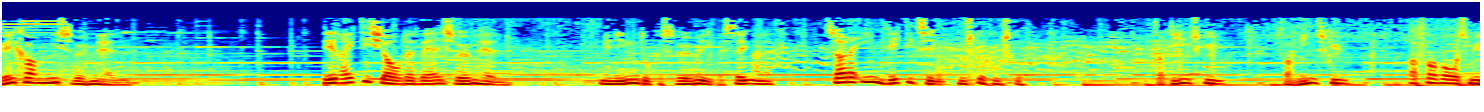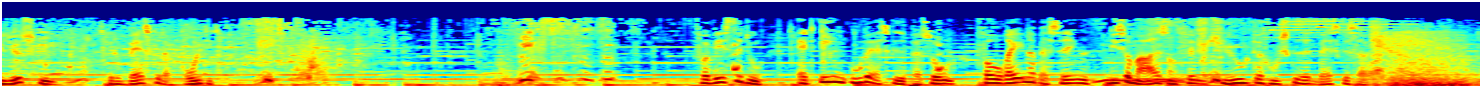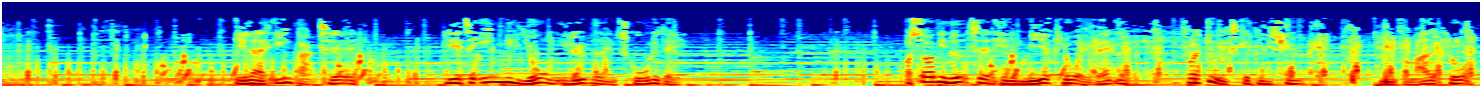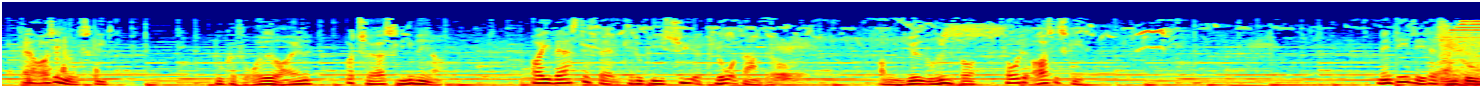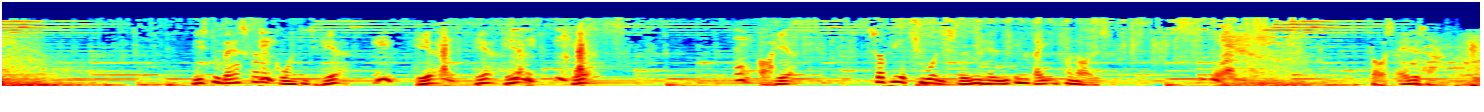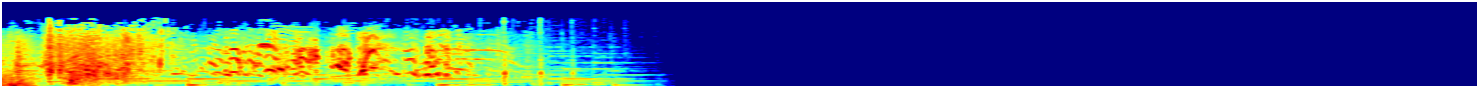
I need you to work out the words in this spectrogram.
Velkommen i svømmehallen. Det er rigtig sjovt at være i svømmehallen. Men inden du kan svømme i bassinerne, så er der en vigtig ting, du skal huske. For din skyld, for min skyld og for vores miljøs skyld skal du vaske dig grundigt. For vidste du, at en uvasket person forurener bassinet lige så meget som 25, der huskede at vaske sig? Eller at en bakterie bliver til en million i løbet af en skoledag. Og så er vi nødt til at hælde mere klor i vandet, for at du ikke skal blive syg. Men for meget klor er også noget skidt. Du kan få røde øjne og tørre slimhinder. Og i værste fald kan du blive syg af klordampe. Og miljøet udenfor får det også skidt. Men det er let at undgå. Hvis du vasker dig grundigt her, her, her, her, her og her, så bliver turen i svømmehallen en ren fornøjelse. For os alle sammen.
